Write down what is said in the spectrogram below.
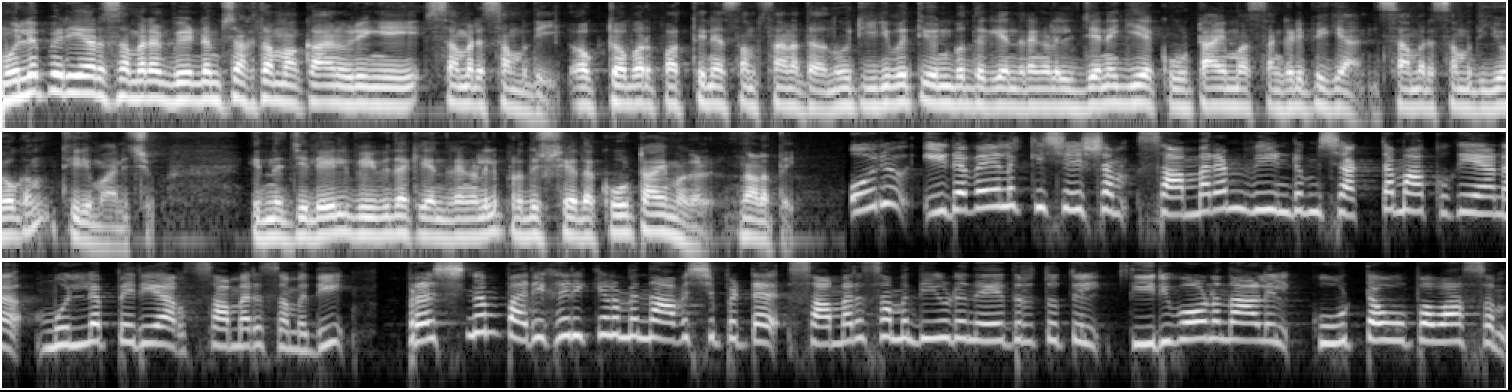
മുല്ലപ്പെരിയാർ സമരം വീണ്ടും ശക്തമാക്കാൻ ഒരുങ്ങി സമരസമിതി. ഒക്ടോബർ പത്തിന് സംസ്ഥാനത്ത് നൂറ്റി ഇരുപത്തിയൊൻപത് കേന്ദ്രങ്ങളിൽ ജനകീയ കൂട്ടായ്മ സംഘടിപ്പിക്കാൻ സമരസമിതി യോഗം തീരുമാനിച്ചു. ഇന്ന് ജില്ലയിൽ വിവിധ കേന്ദ്രങ്ങളിൽ പ്രതിഷേധ കൂട്ടായ്മകൾ നടത്തി. ഒരു ഇടവേളയ്ക്ക് ശേഷം സമരം വീണ്ടും ശക്തമാക്കുകയാണ് മുല്ലപ്പെരിയാർ സമരസമിതി. പ്രശ്നം പരിഹരിക്കണമെന്നാവശ്യപ്പെട്ട് സമരസമിതിയുടെ നേതൃത്വത്തിൽ തിരുവോണനാളിൽ കൂട്ട ഉപവാസം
